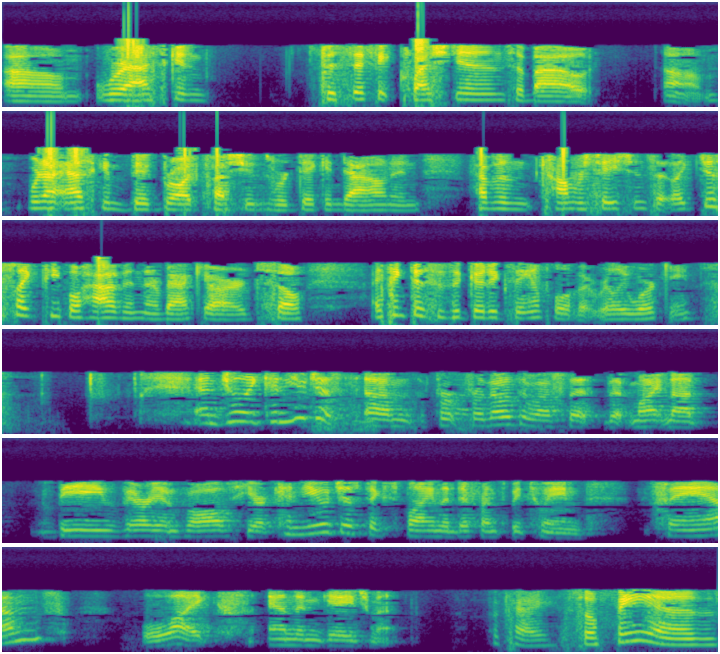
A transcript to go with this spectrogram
Um, we're asking specific questions about. Um, we're not asking big, broad questions. We're digging down and having conversations that like just like people have in their backyard. So I think this is a good example of it really working. And Julie, can you just um, for for those of us that that might not be very involved here, can you just explain the difference between fans, likes, and engagement? Okay, so fans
